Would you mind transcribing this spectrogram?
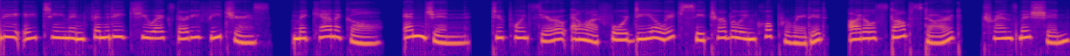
2018 Infiniti QX30 features, mechanical, engine, 2.0 Li4 DOHC turbo incorporated, idle stop start, transmission,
